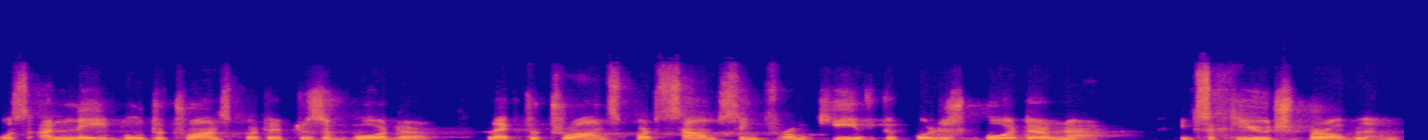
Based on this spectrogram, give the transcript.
was unable to transport it to the border, like to transport something from Kiev to Polish border now. It's a huge problem.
